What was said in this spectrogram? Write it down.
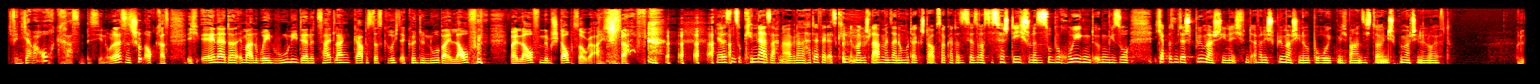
Finde ich aber auch krass ein bisschen, oder? Das ist schon auch krass. Ich erinnere dann immer an Wayne Rooney, der eine Zeit lang gab es das Gerücht, er könnte nur bei Laufen, bei laufendem Staubsauger einschlafen. Ja, das sind so Kindersachen, aber dann hat er vielleicht als Kind immer geschlafen, wenn seine Mutter gestaubsaugt hat. Das ist ja sowas, das verstehe ich schon. Das ist so beruhigend irgendwie so. Ich habe das mit der Spülmaschine. Ich finde einfach, die Spülmaschine beruhigt mich wahnsinnig doll, wenn die Spülmaschine läuft. Und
